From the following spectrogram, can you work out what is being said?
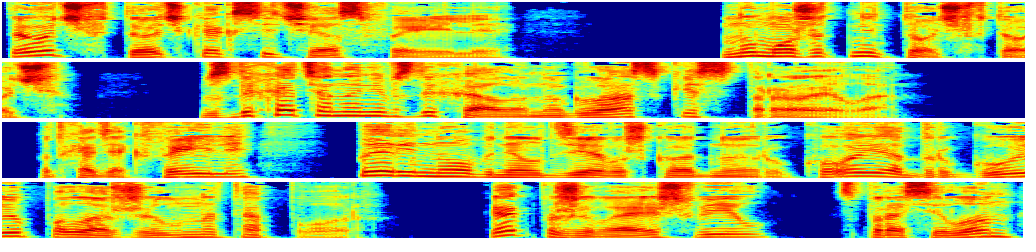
Точь в точь, как сейчас Фейли. Ну, может, не точь в точь. Вздыхать она не вздыхала, но глазки строила. Подходя к Фейли, Перрин обнял девушку одной рукой, а другую положил на топор. «Как поживаешь, Вилл?» — спросил он,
